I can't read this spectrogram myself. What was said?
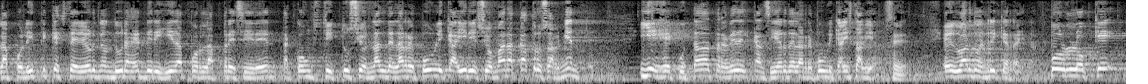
la política exterior de Honduras es dirigida por la presidenta constitucional de la República, Iris Xiomara Castro Sarmiento, y ejecutada a través del canciller de la República. Ahí está bien. Sí. Eduardo Enrique Reina. Por lo que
